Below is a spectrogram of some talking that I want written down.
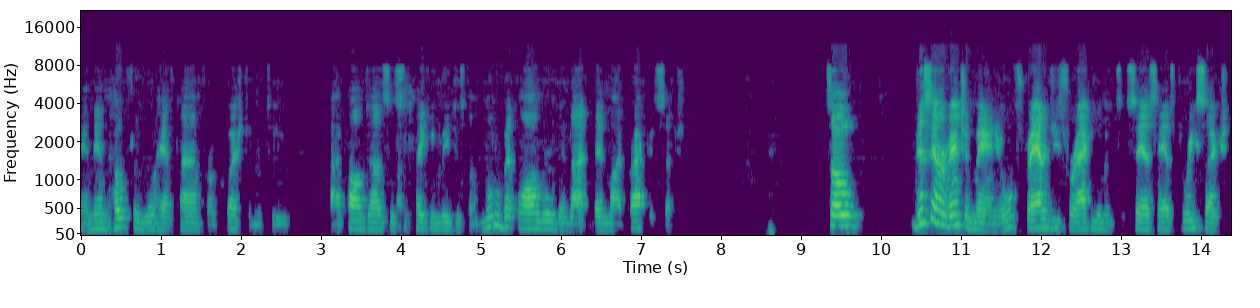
and then hopefully we'll have time for a question or two. I apologize, this is taking me just a little bit longer than, I, than my practice session. So this intervention manual, Strategies for Academic Success, has three sections.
